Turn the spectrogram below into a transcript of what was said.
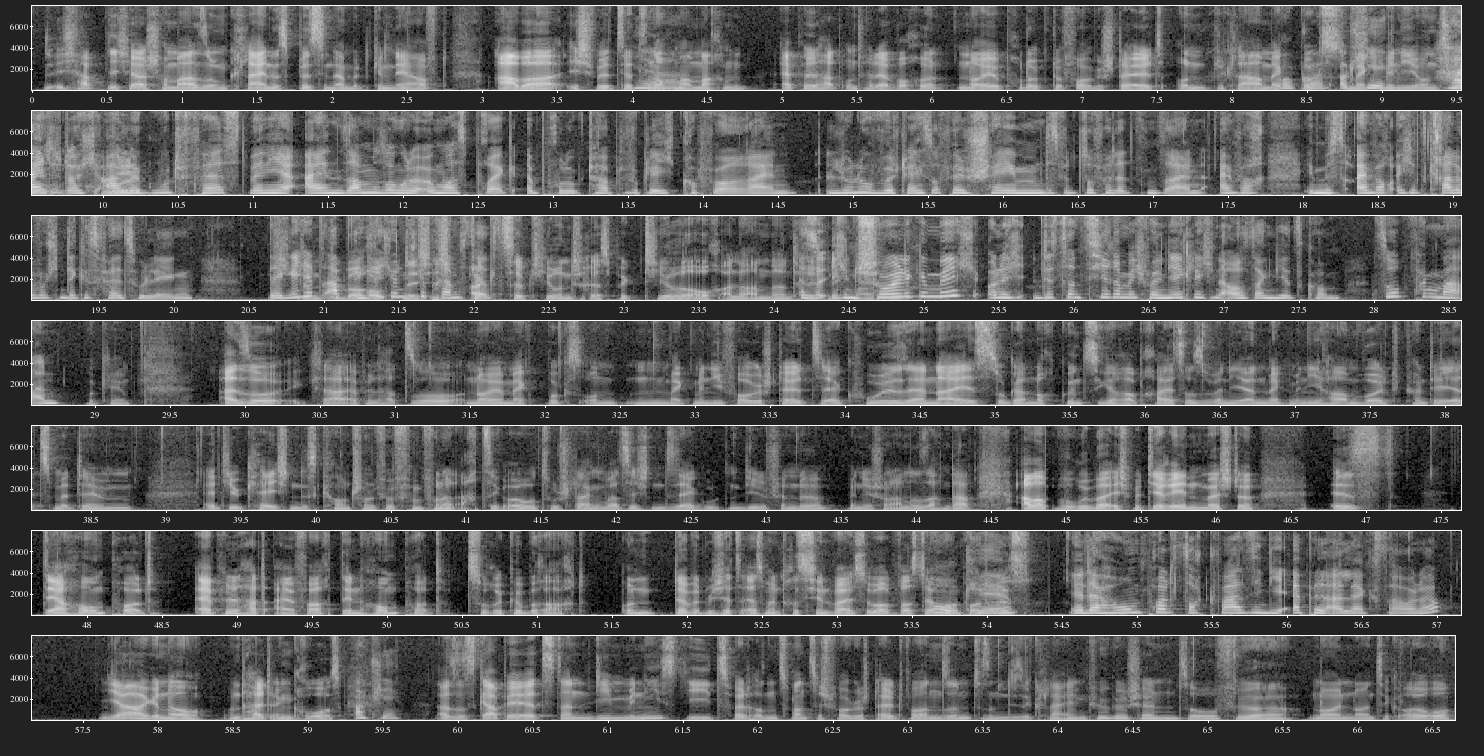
ich habe dich ja schon mal so ein kleines bisschen damit genervt, aber ich will es jetzt Ja. noch mal machen. Apple hat unter der Woche neue Produkte vorgestellt und klar, MacBooks, oh okay. Mac Mini und so. Haltet euch cool. alle gut fest, wenn ihr ein Samsung oder irgendwas Projekt, äh, Produkt habt, wirklich Kopfhörer rein. Lulu wird gleich so viel shamen, das wird so verletzend sein. Einfach, ihr müsst einfach euch jetzt gerade wirklich ein dickes Fell zulegen. Der geht Stimmt jetzt ab, den krieg ich nicht Ich gebremst jetzt. akzeptiere und ich respektiere auch alle anderen Also ich entschuldige mich und ich distanziere mich von jeglichen Aussagen, die jetzt kommen. So, fang mal an. Okay. Also klar, Apple hat so neue MacBooks und einen Mac Mini vorgestellt. Sehr cool, sehr nice, sogar noch günstigerer Preis. Also wenn ihr einen Mac Mini haben wollt, könnt ihr jetzt mit dem Education Discount schon für 580 Euro zuschlagen, was ich einen sehr guten Deal finde, wenn ihr schon andere Sachen da habt. Aber worüber ich mit dir reden möchte, ist der HomePod. Apple hat einfach den HomePod zurückgebracht. Und da würde mich jetzt erstmal interessieren, weißt du überhaupt, was der Oh, HomePod okay. ist? Ja, der HomePod ist doch quasi die Apple Alexa, oder? Ja, genau. Und halt in groß. Okay. Also es gab ja jetzt dann die Minis, die 2020 vorgestellt worden sind. Das sind diese kleinen Kügelchen so für 99 Euro.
